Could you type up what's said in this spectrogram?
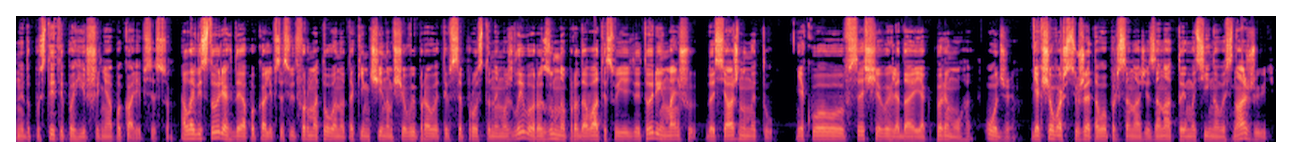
не допустити погіршення апокаліпсису. Але в історіях, де апокаліпсис відформатовано таким чином, що виправити все просто неможливо, розумно продавати своїй аудиторії меншу досяжну мету. Яку все ще виглядає як перемога. Отже, якщо ваш сюжет або персонажі занадто емоційно виснажують,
